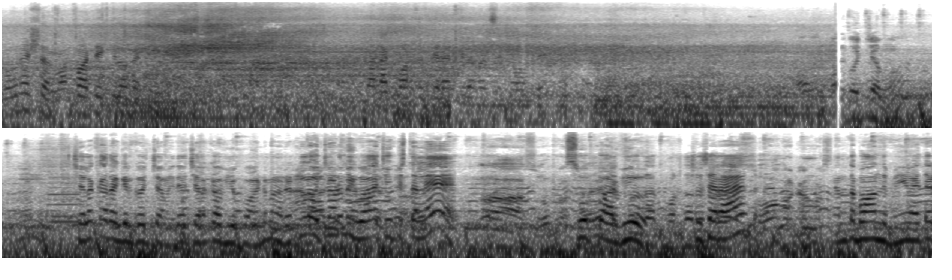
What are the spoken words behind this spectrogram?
Bhubaneswar one forty kilometres Cuttack one fifty nine kilometres ఉంది వచ్చాము. చిలక దగ్గరికి వచ్చాము. ఇదే చిలక వ్యూ పాయింట్ మనం రిటర్న్లో వచ్చినప్పుడు మీకు బాగా చూపిస్తానులే. సూపర్ సూపర్ వ్యూ చూసారా? ఎంత బాగుంది. మేమైతే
